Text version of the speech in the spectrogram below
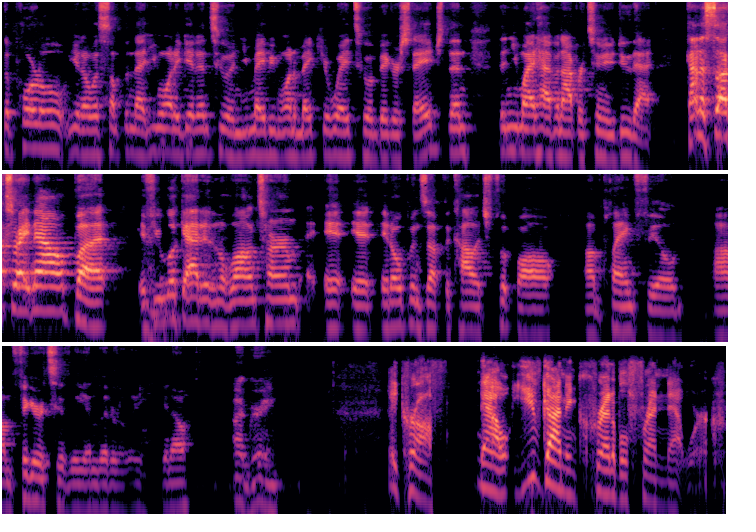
the portal you know is something that you want to get into and you maybe want to make your way to a bigger stage then then you might have an opportunity to do that. Kind of sucks right now but if you look at it in the long term it it, it opens up the college football um, playing field um, figuratively and literally, you know? I agree. Hey, Croft. Now, you've got an incredible friend network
